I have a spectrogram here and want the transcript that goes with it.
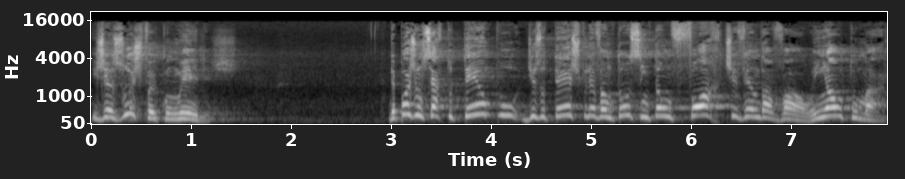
e Jesus foi com eles. Depois de um certo tempo, diz o texto, levantou-se então um forte vendaval em alto mar.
